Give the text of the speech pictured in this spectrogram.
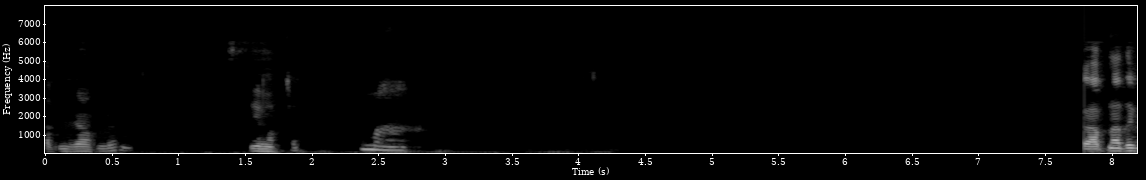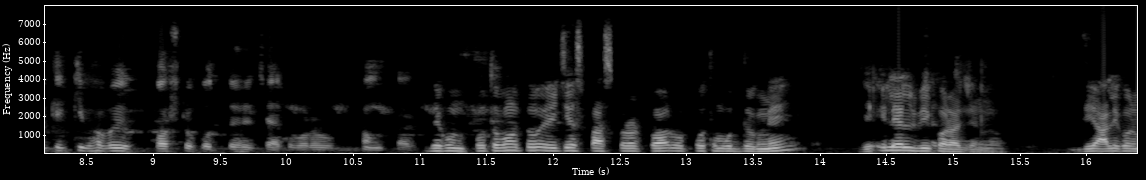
আপনি রাহুল কি হচ্ছে মা। আপনাদেরকে কীভাবে কষ্ট করতে হয়েছে এত বড় সংসার দেখুন প্রথমত এইচএস পাস করার পর ও প্রথম উদ্যোগ নেই যে এলএলবি করার জন্য দিয়ে আলিগড়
